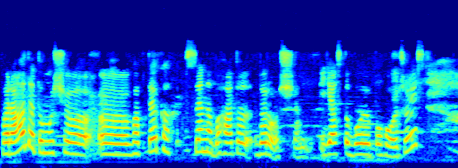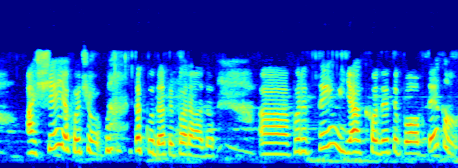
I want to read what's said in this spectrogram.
порада, тому що е, в аптеках все набагато дорожче. Я з тобою погоджуюсь. А ще я хочу таку дати пораду. Перед тим як ходити по аптекам,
